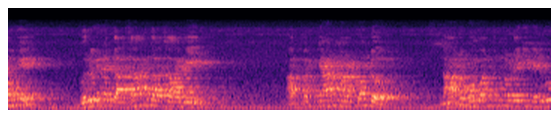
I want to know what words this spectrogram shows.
ಹೋಗಿ, ಗುರುವಿನ ದಾಸಾನುದಾಸ ಆಗಿ ಆತ್ಮಜ್ಞಾನ ಮಾಡಿಕೊಂಡು, ನಾನು ಭಗವಂತನ ನೋಡಿ ನಿನಗೂ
